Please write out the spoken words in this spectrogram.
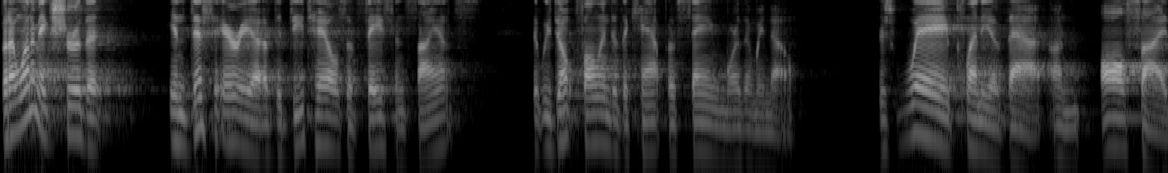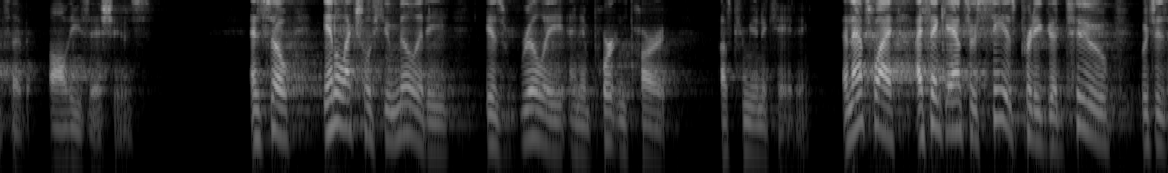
But I want to make sure that in this area of the details of faith and science, that we don't fall into the camp of saying more than we know. There's way plenty of that on all sides of all these issues. And so, intellectual humility is really an important part of communicating. And that's why I think answer C is pretty good too, which is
